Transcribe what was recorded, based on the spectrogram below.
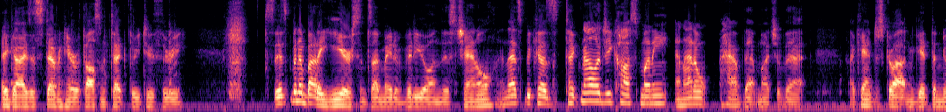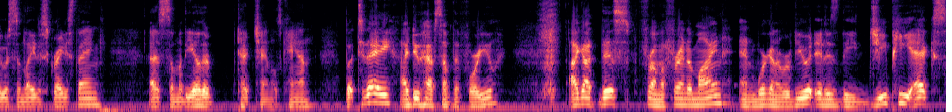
Hey guys, it's Devin here with Awesome Tech 323. It's been about a year since I made a video on this channel, and that's because technology costs money, and I don't have that much of that. I can't just go out and get the newest and latest greatest thing, as some of the other tech channels can. But today, I do have something for you. I got this from a friend of mine, and we're going to review it. It is the GPX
